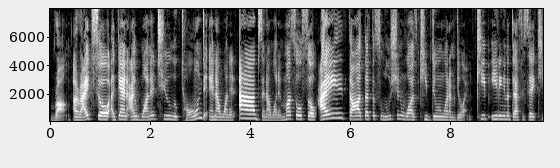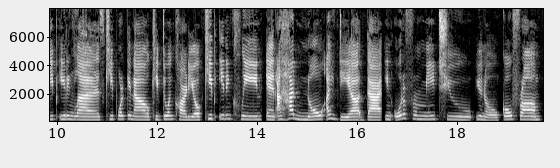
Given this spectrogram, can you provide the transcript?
wrong. All right. So again, I wanted to look toned and I wanted abs and I wanted muscle. So I thought that the solution was keep doing what I'm doing. Keep eating in a deficit, keep eating less, keep working out, keep doing cardio, keep eating clean. And I had no idea that in order for me to, you know, go from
